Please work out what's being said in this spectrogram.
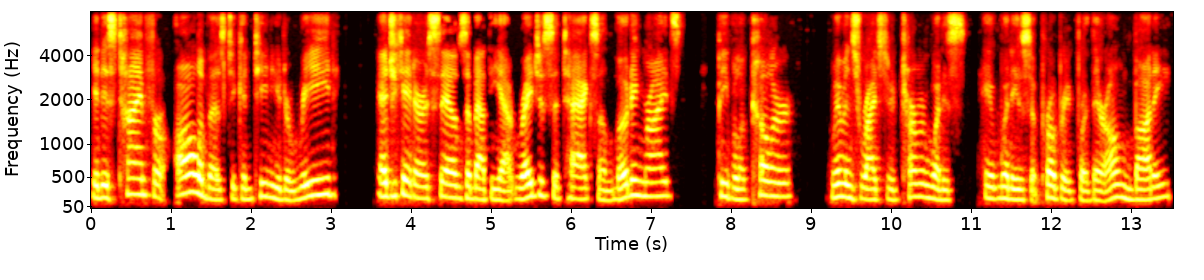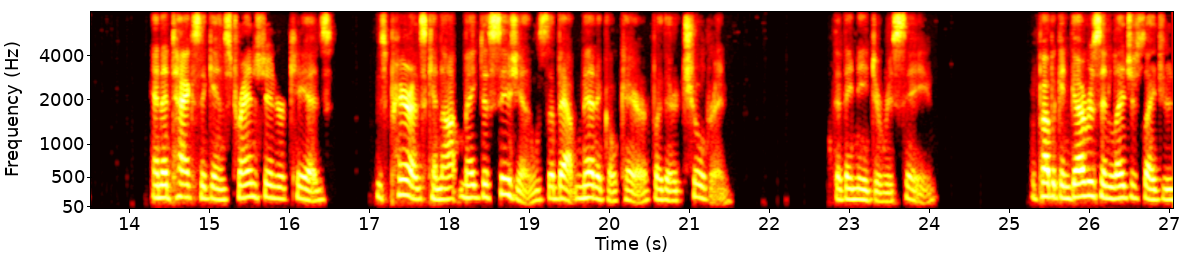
It is time for all of us to continue to read, educate ourselves about the outrageous attacks on voting rights, people of color, women's rights to determine what is eh, what is appropriate for their own body, and attacks against transgender kids whose parents cannot make decisions about medical care for their children that they need to receive. Republican governors and legislatures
